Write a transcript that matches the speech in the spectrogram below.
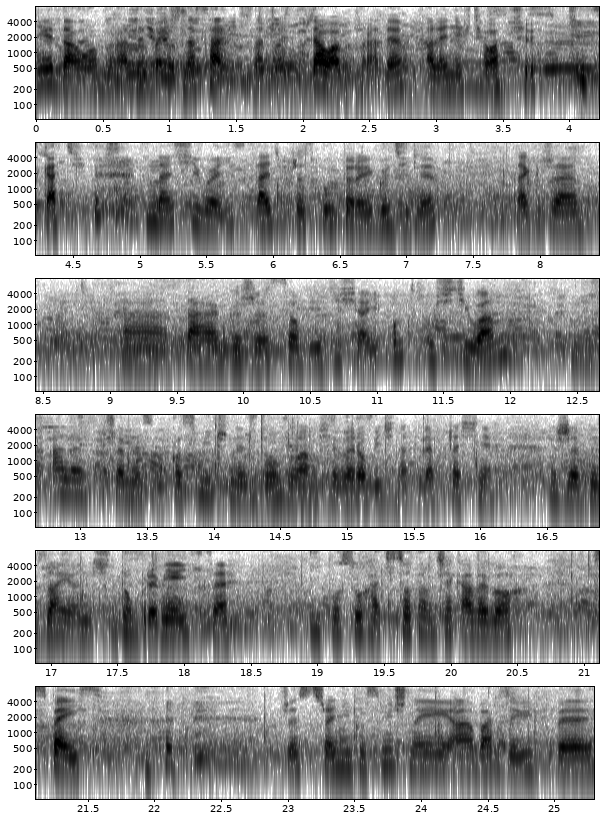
nie dałam rady wejść na sali. Znaczy, dałabym radę, ale nie chciałam się wciskać na siłę i stać przez półtorej godziny. Także, e, także sobie dzisiaj odpuściłam, ale przemysł kosmiczny zdążyłam się wyrobić na tyle wcześnie, żeby zająć dobre miejsce i posłuchać, co tam ciekawego w space w przestrzeni kosmicznej, a bardziej w, mm,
